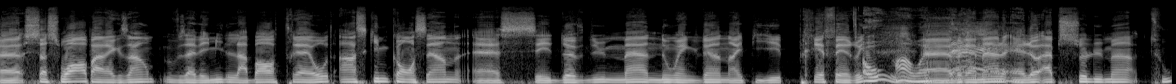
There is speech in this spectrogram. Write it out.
Euh, ce soir, par exemple, vous avez mis la barre très haute. En ce qui me concerne, euh, c'est devenu ma New England IPA préférée. Oh! Ah ouais. Euh, vraiment, elle a absolument tout.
